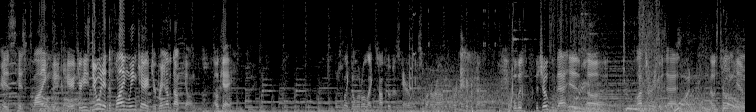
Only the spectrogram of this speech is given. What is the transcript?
his his flying wing character. He's doing it. The flying wing character. Bring out the Donkey Kong. Okay. Just like the little like tuft of his hair like spun around and worked like a propeller. Well, the the joke with that is, uh, last tournament he was at. I was telling him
